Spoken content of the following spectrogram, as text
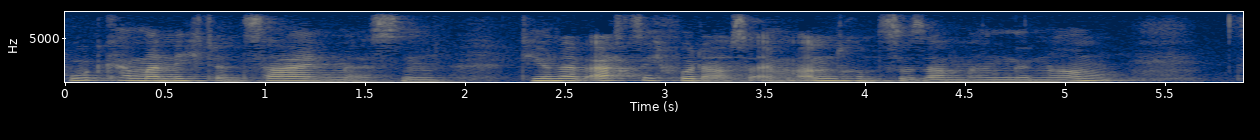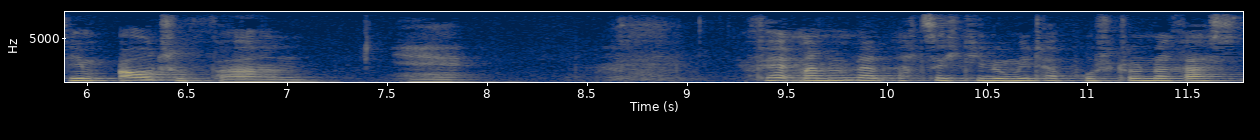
Wut kann man nicht in Zahlen messen. Die 180 wurde aus einem anderen Zusammenhang genommen, dem Autofahren. Hä? Fährt man 180 Kilometer pro Stunde, rast,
